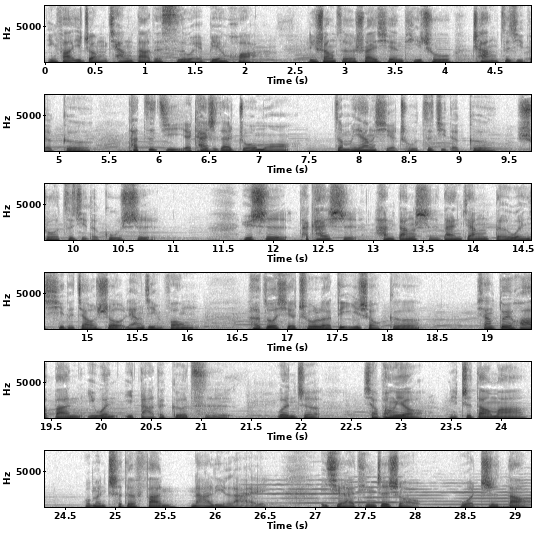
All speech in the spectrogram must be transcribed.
引发一种强大的思维变化。李双泽率先提出唱自己的歌。他自己也开始在琢磨，怎么样写出自己的歌，说自己的故事。于是他开始和当时淡江德文系的教授梁景峰合作，写出了第一首歌，像对话般一问一答的歌词，问着小朋友：“你知道吗？我们吃的饭哪里来？”一起来听这首《我知道》。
